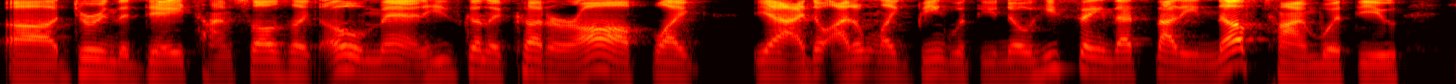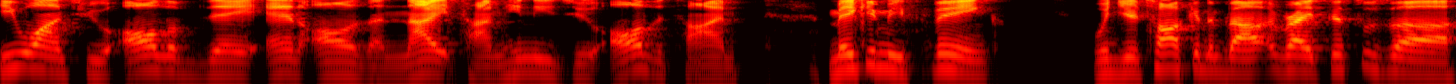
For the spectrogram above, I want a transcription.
uh, during the daytime. So I was like, oh man, he's gonna cut her off. Like, yeah, I don't, I don't like being with you. No, he's saying that's not enough time with you. He wants you all of the day and all of the nighttime. He needs you all the time, making me think when you're talking about right. This was uh,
